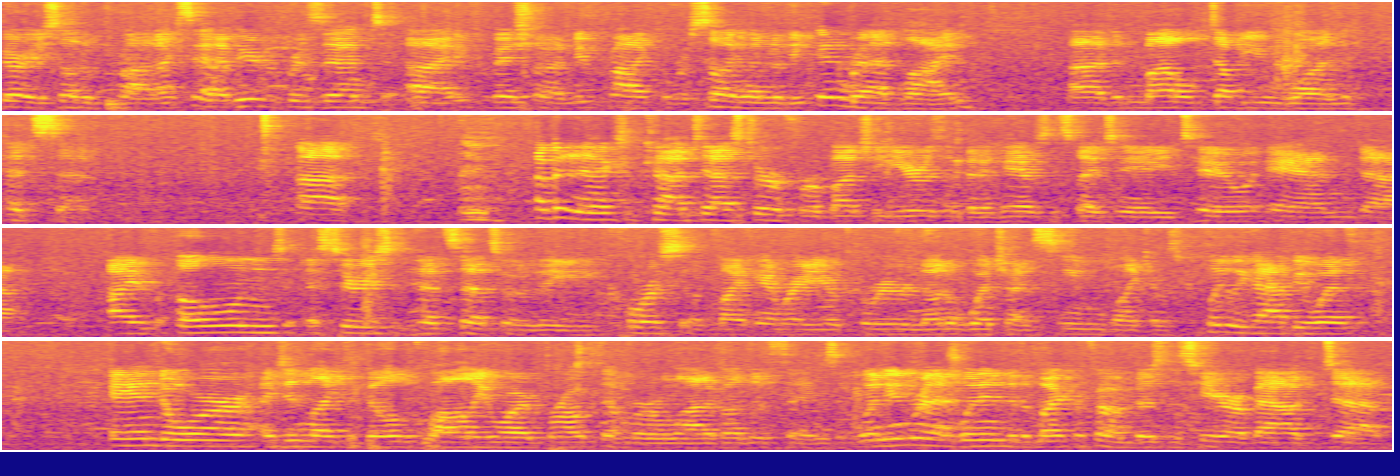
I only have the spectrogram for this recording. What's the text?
various other products. And I'm here to present uh, information on a new product that we're selling under the INRAD line, uh, the Model W1 headset. I've been an active contester for a bunch of years. I've been a ham since 1982, and I've owned a series of headsets over the course of my ham radio career, none of which I seemed like I was completely happy with, and or I didn't like the build quality, or I broke them, or a lot of other things. When INRAD went into the microphone business here about uh,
